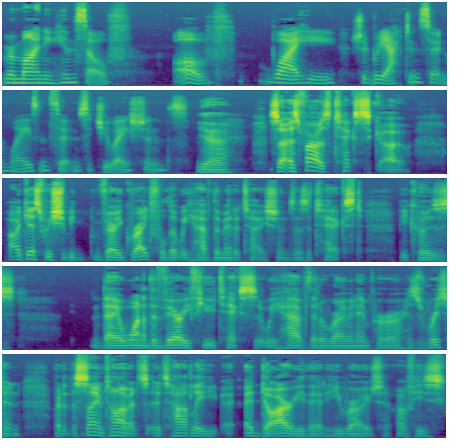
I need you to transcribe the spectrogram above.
reminding himself of why he should react in certain ways in certain situations. Yeah. So as far as texts go, I guess we should be very grateful that we have the meditations as a text because they are one of the very few texts that we have that a Roman emperor has written. But at the same time, it's it's hardly a diary that he wrote of his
